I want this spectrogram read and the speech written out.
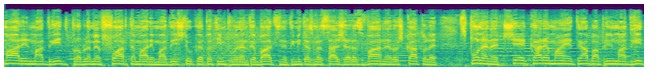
mari în Madrid, probleme foarte mari în Madrid. Știu că tot timpul ne întrebați, ne trimiteți mesaje Răzvane, Roșcatule, spune-ne ce, care mai e treaba prin Madrid.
